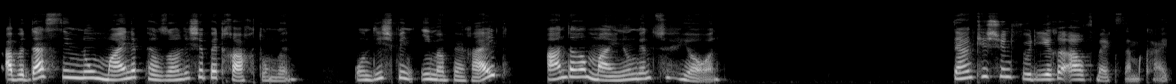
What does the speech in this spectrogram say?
Aber das sind nur meine persönlichen Betrachtungen und ich bin immer bereit, andere Meinungen zu hören. Dankeschön für Ihre Aufmerksamkeit.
